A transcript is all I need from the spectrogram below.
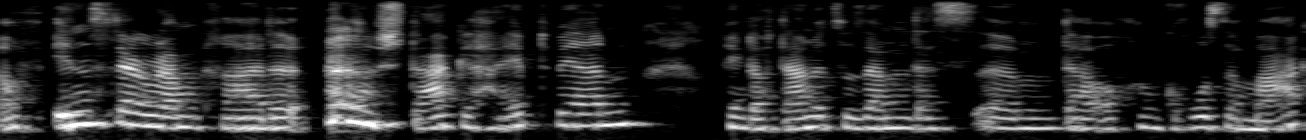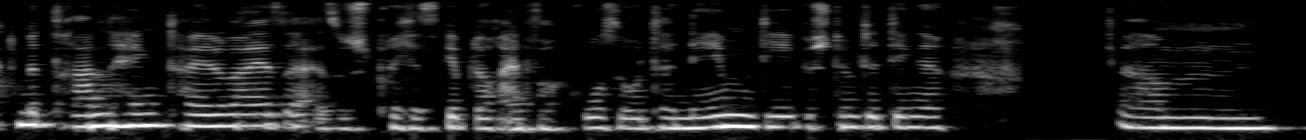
auf Instagram gerade stark gehypt werden hängt auch damit zusammen, dass ähm, da auch ein großer Markt mit dranhängt teilweise. Also sprich, es gibt auch einfach große Unternehmen, die bestimmte Dinge ähm,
